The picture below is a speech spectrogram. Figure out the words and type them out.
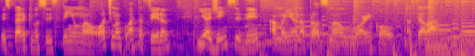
Espero que vocês tenham uma ótima quarta-feira e a gente se vê amanhã na próxima Warren Call. Até lá!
